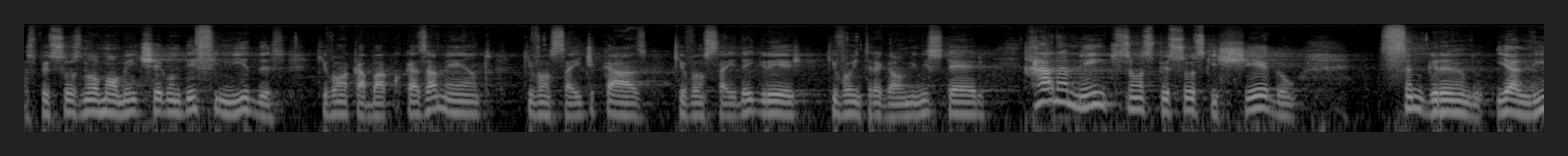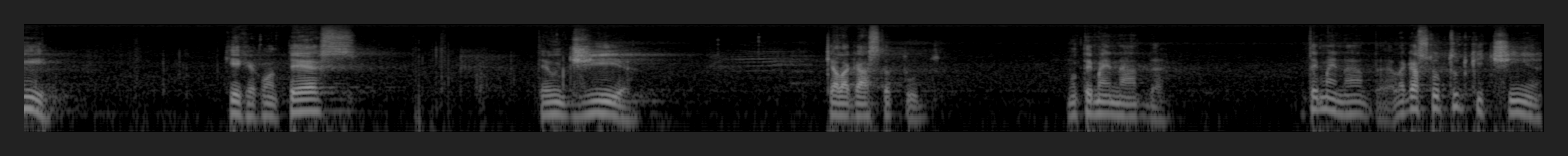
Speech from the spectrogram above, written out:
As pessoas normalmente chegam definidas que vão acabar com o casamento, que vão sair de casa, que vão sair da igreja, que vão entregar o ministério. Raramente são as pessoas que chegam sangrando. E ali, o que, que acontece? Tem um dia que ela gasta tudo. Não tem mais nada. Não tem mais nada. Ela gastou tudo que tinha.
